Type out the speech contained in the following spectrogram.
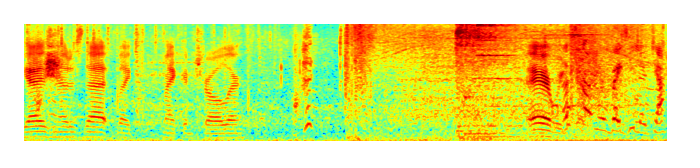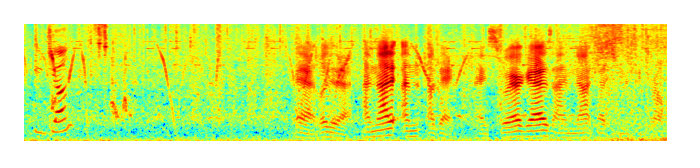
Like, you guys notice that? Like, my controller? There we go. That's not your regular Jakku junk. Yeah, look at that. I'm not, I'm, okay. I swear, guys, I'm not touching the controller.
